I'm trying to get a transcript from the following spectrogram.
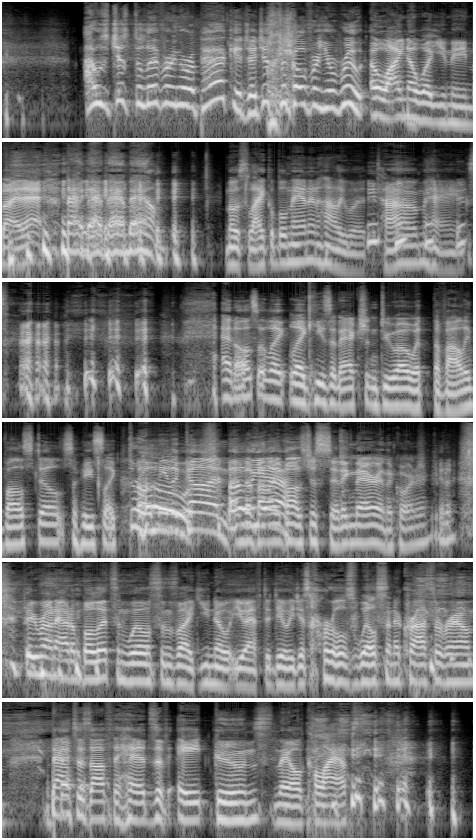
I was just delivering her a package. I just took over your route. Oh, I know what you mean by that. bam, bam, bam, bam. Most likable man in Hollywood, Tom Hanks. and also like like he's an action duo with the volleyball still, so he's like, "Throw me the Oh, gun," and oh, the yeah. volleyball's just sitting there in the corner. You know, they run out of bullets, and Wilson's like, "You know what you have to do." He just hurls Wilson across the room, bounces off the heads of eight goons, and they all collapse.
